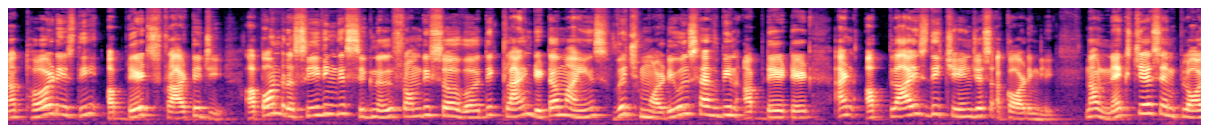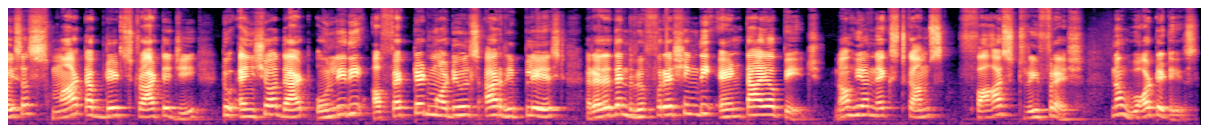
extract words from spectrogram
Now third is the update strategy. Upon receiving the signal from the server, the client determines which modules have been updated and applies the changes accordingly. Now Next.js employs a smart update strategy to ensure that only the affected modules are replaced rather than refreshing the entire page. Now here next comes fast refresh. Now what it is?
